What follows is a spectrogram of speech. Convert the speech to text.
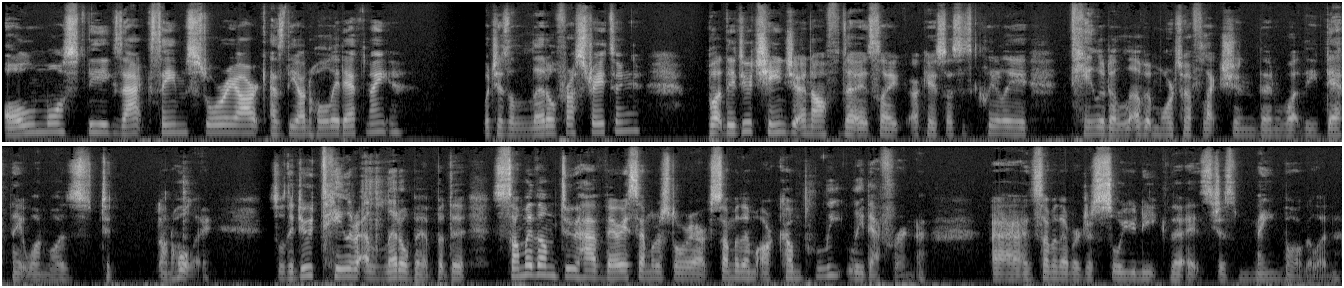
almost the exact same story arc as the unholy death knight, which is a little frustrating. But they do change it enough that it's like okay, so this is clearly tailored a little bit more to affliction than what the death knight one was to unholy. So they do tailor it a little bit, but the some of them do have very similar story arcs. Some of them are completely different, uh, and some of them are just so unique that it's just mind-boggling.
